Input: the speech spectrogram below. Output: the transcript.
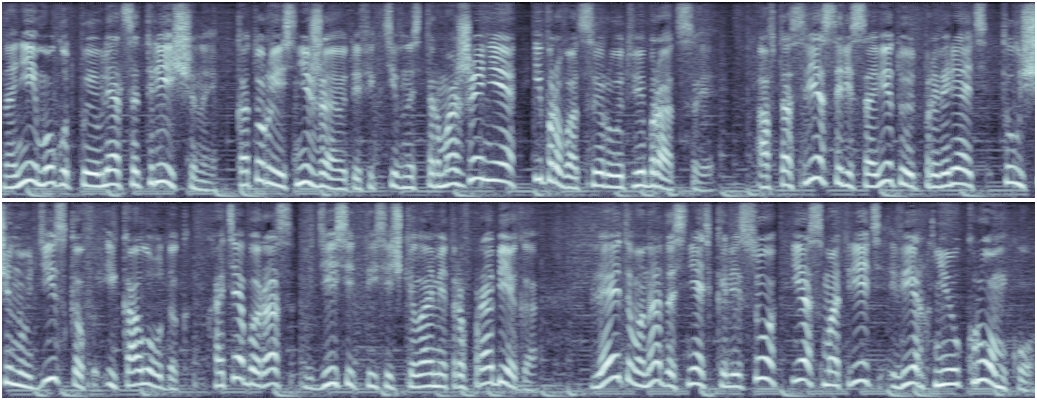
На ней могут появляться трещины, которые снижают эффективность торможения и провоцируют вибрации. Автослесари советуют проверять толщину дисков и колодок хотя бы раз в 10 тысяч километров пробега. Для этого надо снять колесо и осмотреть верхнюю кромку.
